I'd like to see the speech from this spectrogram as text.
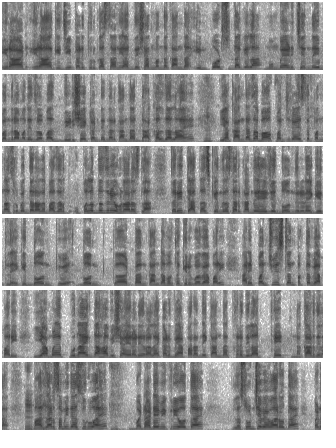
इराण इराक इजिप्त आणि तुर्कस्तान या देशांमधनं कांदा इम्पोर्ट सुद्धा केला. मुंबई आणि चेन्नई बंदरामध्ये जवळपास दीडशे कंटेनर कांदा दाखल झाला आहे. या कांद्याचा भाव पंचेचाळीस ते पन्नास रुपये दरानं बाजारात उपलब्ध जरी होणार असला तरी त्यातच केंद्र सरकारने हे जे दोन निर्णय घेतले की दोन दोन टन कांदा फक्त किरकोळ व्यापारी आणि पंचवीस टन फक्त व्यापारी यामुळे पुन्हा एकदा हा विषय ऐरणीवर आलाय. कारण व्यापाऱ्यांनी कांदा खरेदीला थेट नकार दिलाय. बाजार समित्या सुरू आहे बटाटे विक्री होत आहे लसूणचे व्यवहार होत आहे पण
